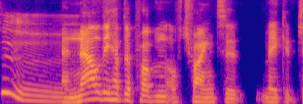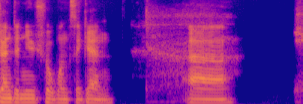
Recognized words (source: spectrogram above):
Hmm. And now they have the problem of trying to make it gender neutral once again. Uh, yeah.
